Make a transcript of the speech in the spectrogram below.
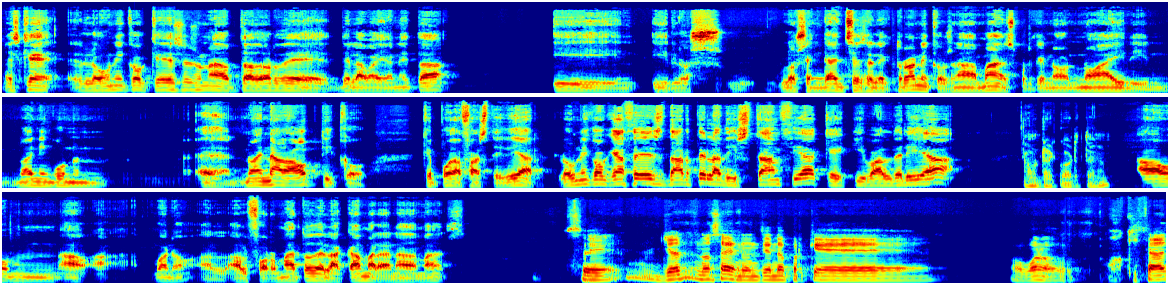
Es que lo único que es es un adaptador de, de la bayoneta y, y los, los enganches electrónicos, nada más, porque no, no, hay, no hay ningún. eh, no hay nada óptico que pueda fastidiar. Lo único que hace es darte la distancia que equivaldría A un recorte, ¿no? a un. a- a- bueno, al, al formato de la cámara, nada más. Sí, yo no sé, no entiendo por qué, o bueno, o quizás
